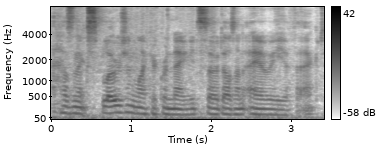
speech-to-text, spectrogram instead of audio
has an explosion like a grenade, so it does an AoE effect.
